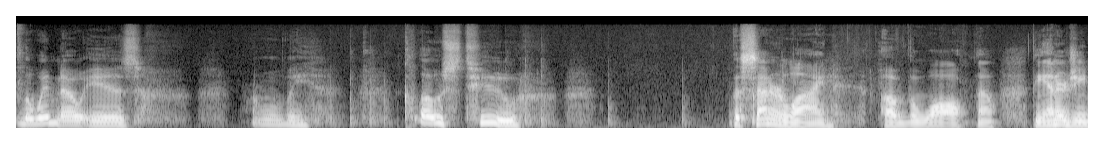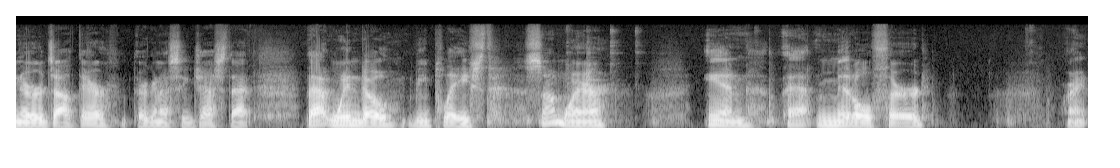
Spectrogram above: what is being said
the window is probably close to the center line of the wall. Now, the energy nerds out there, they're going to suggest that that window be placed somewhere in that middle third, right?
